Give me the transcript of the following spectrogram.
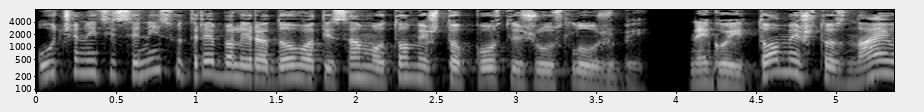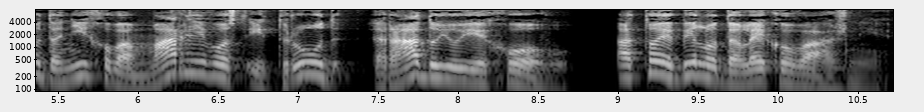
Učenici se nisu trebali radovati samo o tome što postižu u službi, nego i tome što znaju da njihova marljivost i trud raduju Jehovu, a to je bilo daleko važnije.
